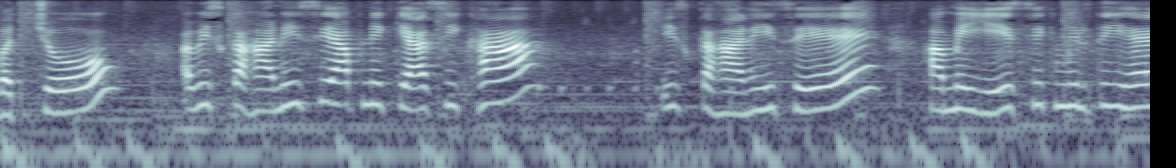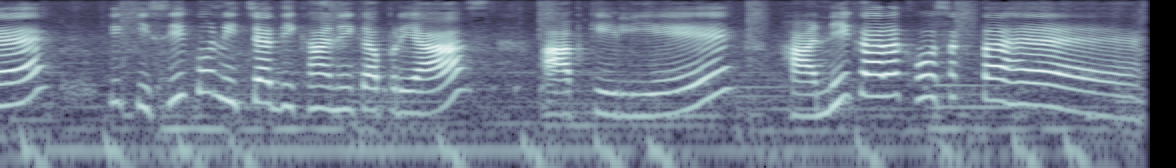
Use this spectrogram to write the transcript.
बच्चों, अब इस कहानी से आपने क्या सीखा? इस कहानी से हमें ये सीख मिलती है कि किसी को नीचा दिखाने का प्रयास आपके लिए हानिकारक हो सकता है।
